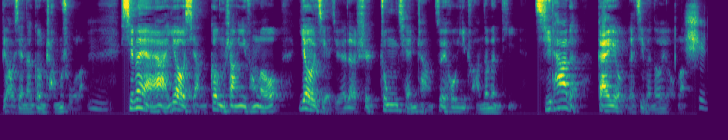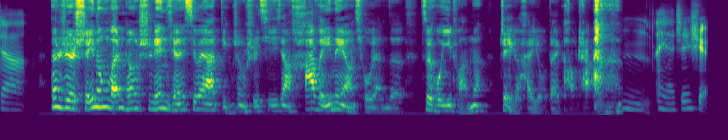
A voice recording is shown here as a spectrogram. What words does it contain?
表现得更成熟了。嗯，西班牙啊、要想更上一层楼，要解决的是中前场最后一传的问题，其他的该有的基本都有了。是的，但是谁能完成十年前西班牙鼎盛时期像哈维那样球员的最后一传呢？这个还有待考察。嗯，哎呀，真是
